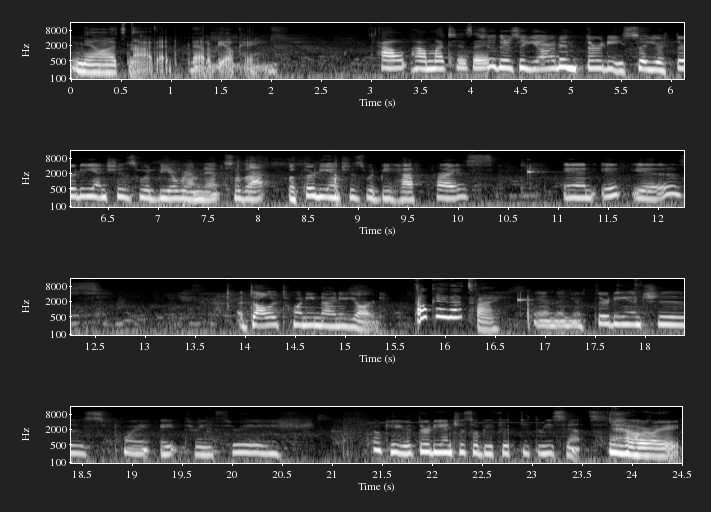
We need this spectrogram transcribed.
No, it's not. That, that'll be okay. How how much is it? So there's a yard and 30. So your 30 inches would be a remnant. So that the 30 inches would be half price. And it is a dollar 29 a yard. Okay, that's fine. And then your 30 inches, 0.833. Okay, your 30 inches will be 53 cents. All right.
